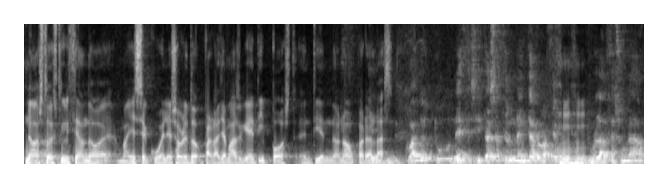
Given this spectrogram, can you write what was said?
No, estoy, estoy utilizando MySQL, sobre todo para llamadas get y post, entiendo, ¿no? Para las... Cuando tú necesitas hacer una interrogación, tú lanzas una,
